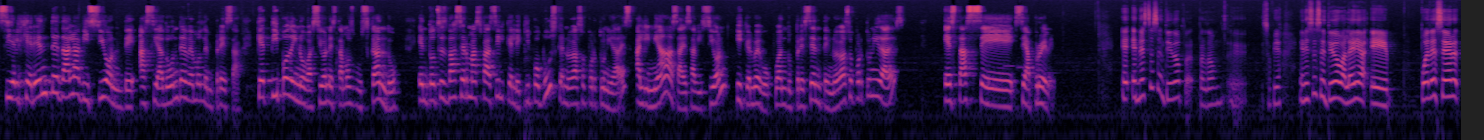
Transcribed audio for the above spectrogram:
si el gerente da la visión de hacia dónde vemos la empresa, qué tipo de innovación estamos buscando, entonces va a ser más fácil que el equipo busque nuevas oportunidades alineadas a esa visión y que luego cuando presenten nuevas oportunidades, estas se, aprueben. E, en este sentido, perdón, eh, Sofía, en este sentido, Valeria, eh, puede ser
